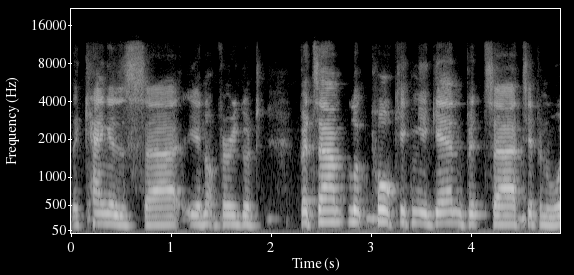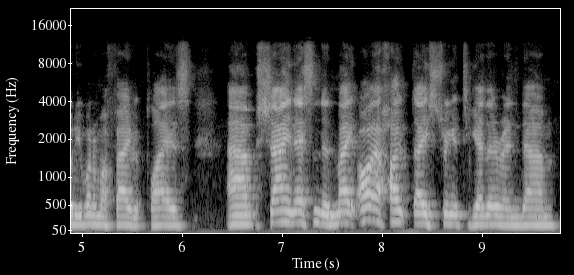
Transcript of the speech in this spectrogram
The Kangers, uh, yeah, not very good. But um, look, Paul kicking again. But uh, Tip and Woody, one of my favourite players. Um, Shane Essendon, mate. I hope they string it together and. Um,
